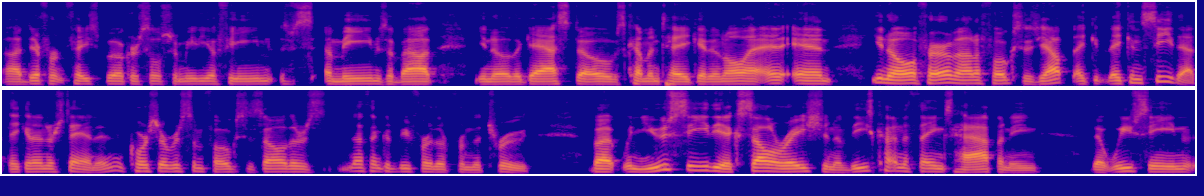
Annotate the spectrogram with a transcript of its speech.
uh, different Facebook or social media themes, uh, memes about you know the gas stoves, come and take it, and all that. And, and, you know, a fair amount of folks is, "Yep, they can, they can see that, they can understand it." And of course, there were some folks that said, "Oh, there's nothing could be further from the truth." But when you see the acceleration of these kind of things happening that we've seen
